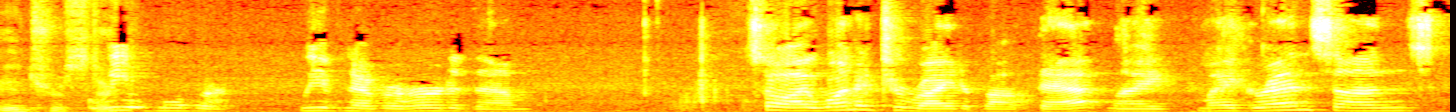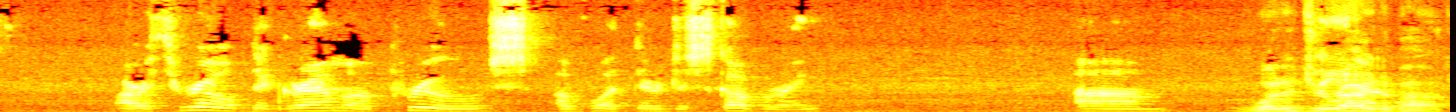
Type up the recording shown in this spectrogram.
Interesting. We have never, we have never heard of them. So I wanted to write about that. My my grandsons are thrilled that Grandma approves of what they're discovering. Um, What did you write about?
